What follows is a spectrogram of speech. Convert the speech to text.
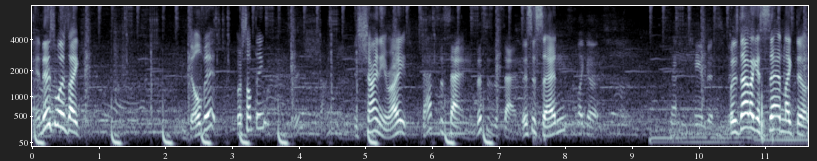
And this one's like velvet or something. It's shiny. Right? That's the satin. This is the satin. This is satin, is like a satin canvas. but it's not like a satin like the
